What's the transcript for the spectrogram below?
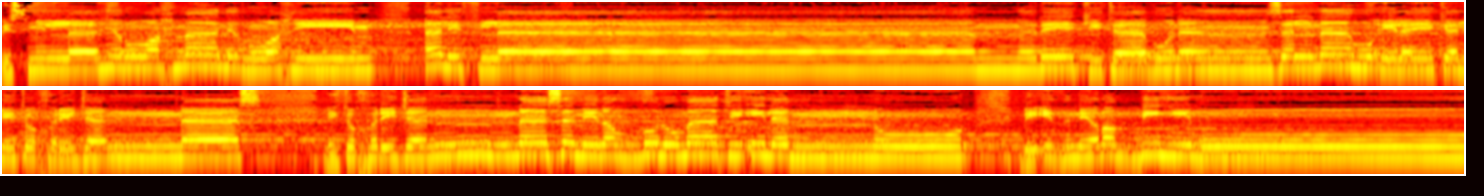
بسم الله الرحمن الرحيم. ألف لام. ري كتاب أنزلناه إليك لتخرج الناس لتخرج الناس من الظلمات إلى النور. بإذن ربهم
